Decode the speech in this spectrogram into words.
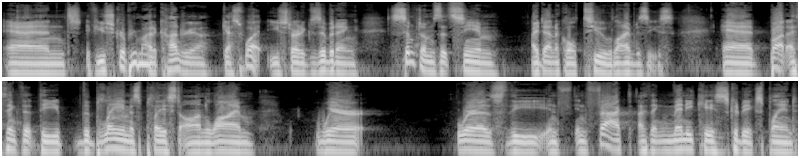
And if you screw up your mitochondria, guess what? You start exhibiting symptoms that seem identical to Lyme disease. And, but I think that the, the blame is placed on Lyme where, whereas the, in, in fact, I think many cases could be explained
